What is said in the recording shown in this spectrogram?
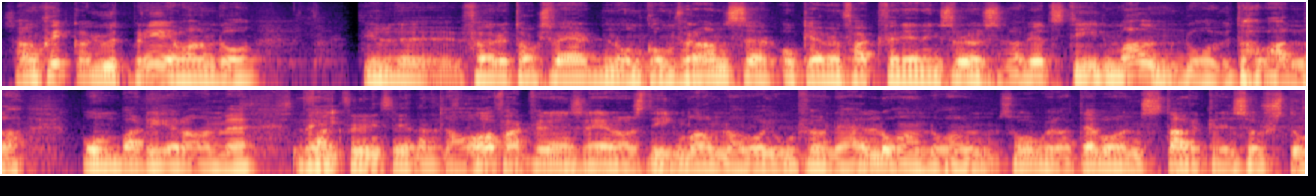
Så han skickade ut brev han då till eh, företagsvärlden om konferenser och även fackföreningsrörelsen. Jag vet Stig Malm då utav alla bombarderade han med... med fackföreningsledaren? Ja, fackföreningsledaren Stig Malm. Han var ju ordförande i LO han då. Han såg väl att det var en stark resurs då.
